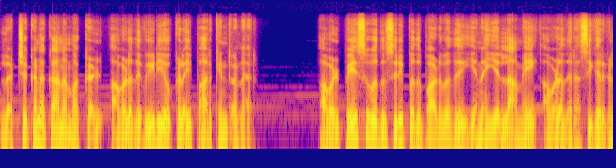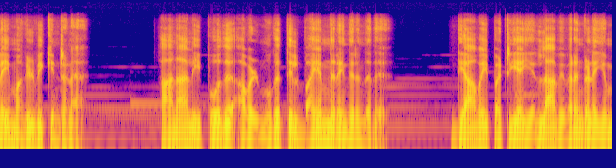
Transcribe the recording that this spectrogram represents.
லட்சக்கணக்கான மக்கள் அவளது வீடியோக்களை பார்க்கின்றனர். அவள் பேசுவது சிரிப்பது பாடுவது என எல்லாமே அவளது ரசிகர்களை மகிழ்விக்கின்றன. ஆனால் இப்போது அவள் முகத்தில் பயம் நிறைந்திருந்தது. தியாவை பற்றிய எல்லா விவரங்களையும்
